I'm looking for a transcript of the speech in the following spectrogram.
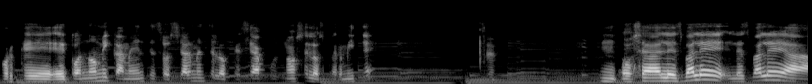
porque económicamente, socialmente, lo que sea, pues no se los permite. Mm, O sea, les vale, les vale a,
